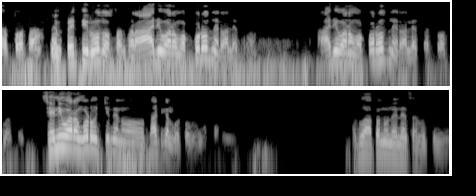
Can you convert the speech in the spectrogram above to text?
సార్ తోట. మేము ప్రతిరోజు వస్తాం సార్. ఆదివారం ఒక్కరోజు నేను రాలేదు సార్. ఆదివారం ఒక్కరోజు నేను రాలేదు సార్ తోటలోకి. శనివారం కూడా వచ్చి నేను తాటికలు కొట్టుకున్నాను సార్. అది అతను నేనే సార్ వచ్చింది.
